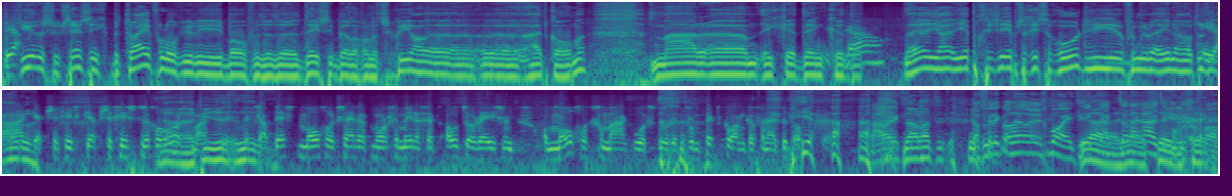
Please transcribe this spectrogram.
plezier en succes. Ik betwijfel of jullie boven de, de decibellen van het circuit uitkomen. Maar eh, ik denk dat... Ja. Nee, ja, je, hebt, je hebt ze gisteren gehoord, die Formule 1 auto's. Ja, oude- ik heb, ze gisteren, ik heb ze gisteren gehoord. Ja, maar je- het zou best mogelijk zijn dat morgenmiddag het autoracen onmogelijk gemaakt wordt door de trompetklanken vanuit de dorp. Ja. Nou, ik- Nou, laat- Dat vind ik wel heel erg mooi. Ik, ik Ja, kijk er ja, naar uit in ieder geval.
